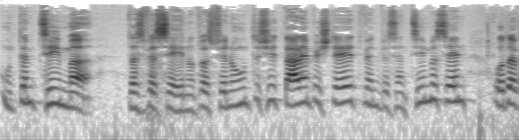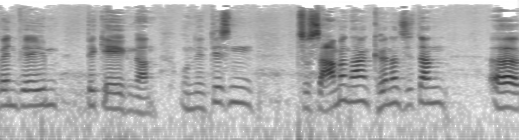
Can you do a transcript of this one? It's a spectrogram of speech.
und dem Zimmer, das wir sehen. Und was für ein Unterschied darin besteht, wenn wir sein Zimmer sehen oder wenn wir ihm begegnen. Und in diesem Zusammenhang können Sie dann äh,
